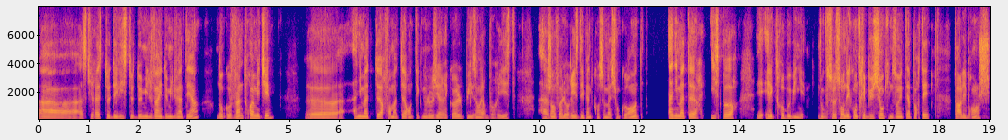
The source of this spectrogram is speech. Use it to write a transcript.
à, ce qui reste des listes 2020 et 2021, donc aux 23 métiers. Animateurs, formateurs en technologie agricole, paysans herboristes, agents valoristes des biens de consommation courante, animateurs e-sport et électrobobiniers. Donc, ce sont des contributions qui nous ont été apportées par les branches,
